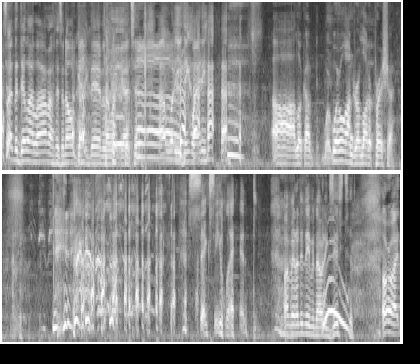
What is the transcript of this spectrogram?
it's like the Dalai Lama. There's an old gag there, but I won't go to. Uh, what do you think, Wayne? Ah, look, i we're all under a lot of pressure. Sexy land. I mean, I didn't even know it existed. All right,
